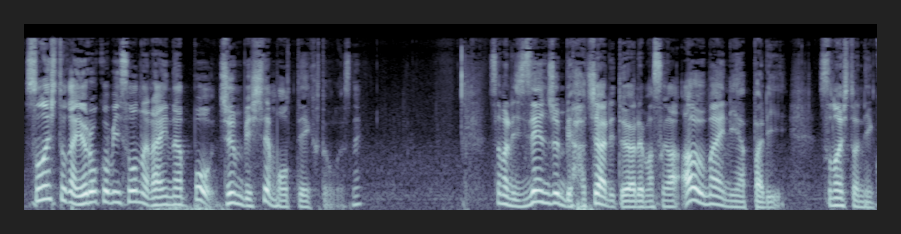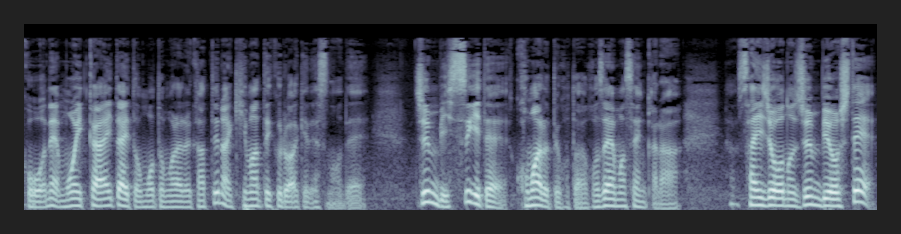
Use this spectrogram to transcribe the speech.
その人が喜びそうなラインナップを準備して持っていくということですね。つまり事前準備8割と言われますが、会う前にやっぱり、その人にこうね、もう一回会いたいと思ってもらえるかっていうのは決まってくるわけですので、準備しすぎて困るってことはございませんから、最上の準備をして、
